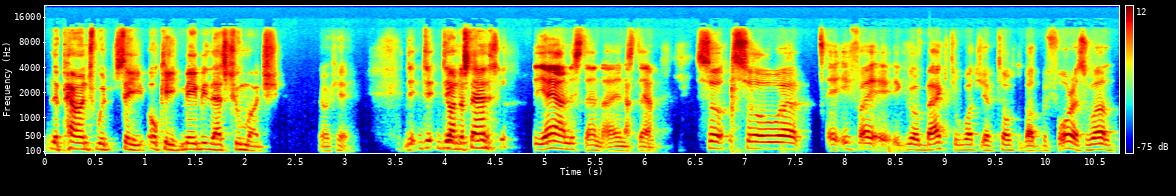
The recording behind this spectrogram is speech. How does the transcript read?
the parents would say, okay, maybe that's too much. Okay. Do, do, do you understand? Yeah, I understand. I understand. Yeah. So, so uh, if I go back to what you have talked about before as well,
